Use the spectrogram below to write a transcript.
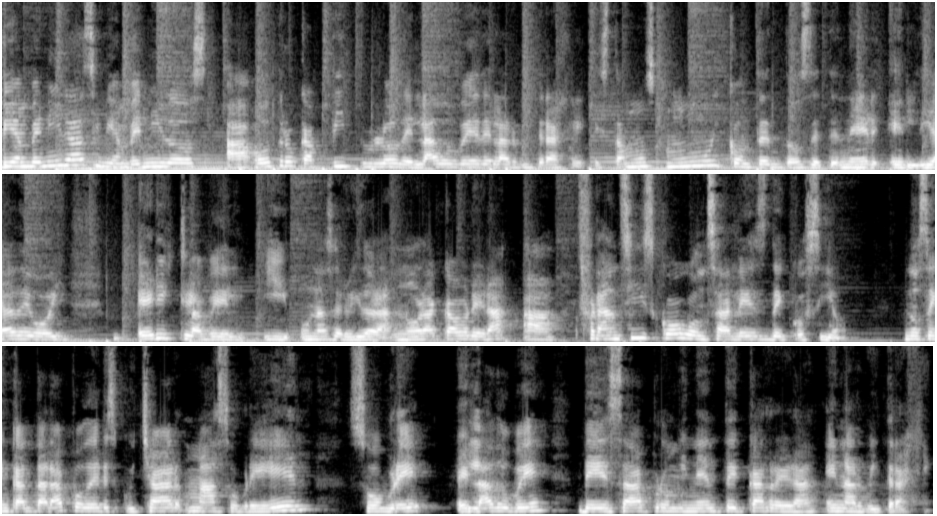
Bienvenidas y bienvenidos a otro capítulo del lado B del arbitraje. Estamos muy contentos de tener el día de hoy Eric Clavel y una servidora Nora Cabrera a Francisco González de Cosío. Nos encantará poder escuchar más sobre él, sobre el lado B de esa prominente carrera en arbitraje.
